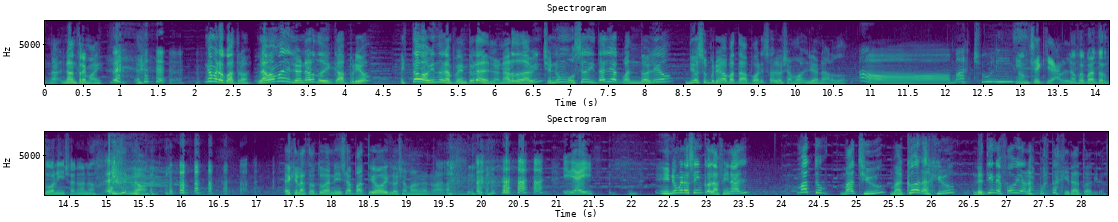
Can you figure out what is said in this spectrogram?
No, no entremos ahí. Número 4. La mamá de Leonardo DiCaprio estaba viendo una pintura de Leonardo da Vinci en un museo de Italia cuando Leo dio su primera patada. Por eso lo llamó Leonardo. Oh, más chulis. Inchequeable. No fue para Tortuga Ninja, ¿no? No. No. es que la tortuga ninja pateó y lo llamaron Leonardo. Y de ahí. Y número 5, la final. Matthew, Matthew McConaughey le tiene fobia a las puertas giratorias.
